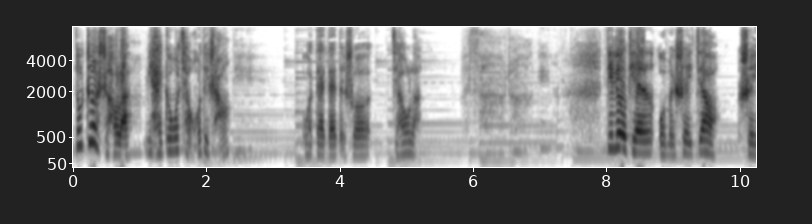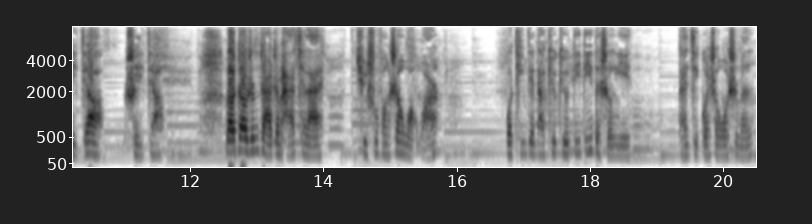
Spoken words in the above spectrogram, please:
都这时候了，你还跟我抢火腿肠？”我呆呆地说：“交了。”第六天，我们睡觉，睡觉。睡觉，老赵挣扎着爬起来，去书房上网玩。我听见他 QQ 滴滴的声音，赶紧关上卧室门，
